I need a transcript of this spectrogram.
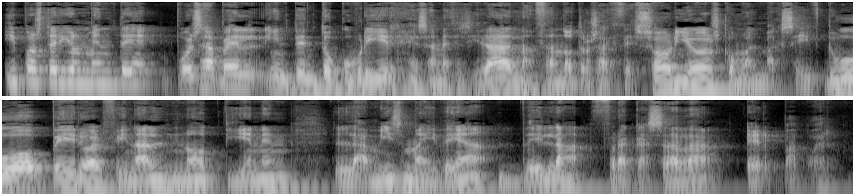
y posteriormente, pues Apple intentó cubrir esa necesidad lanzando otros accesorios como el MagSafe Duo, pero al final no tienen la misma idea de la fracasada AirPower.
